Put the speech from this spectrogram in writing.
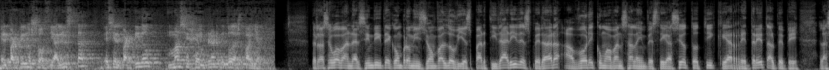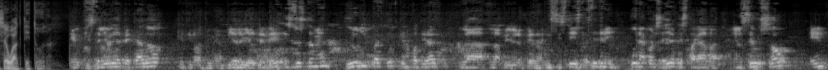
El Partido Socialista es el partido más ejemplar de toda España. Per la seva banda, el síndic de Compromís, Joan Valdoví, és partidari d'esperar a veure com avança la investigació, tot i que ha retret al PP la seva actitud. El que esté libre de pecado que tira la primera piedra i el PP és justament l'únic partit que no pot tirar la, la primera pedra. Insistís que estic tenint una consellera que es pagava el seu sou en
